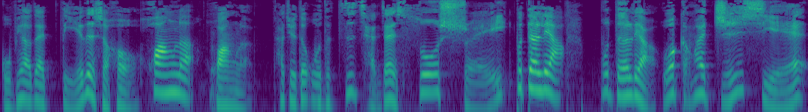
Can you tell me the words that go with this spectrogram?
股票在跌的时候，慌了，慌了。他觉得我的资产在缩水，不得了，不得了，我赶快止血。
